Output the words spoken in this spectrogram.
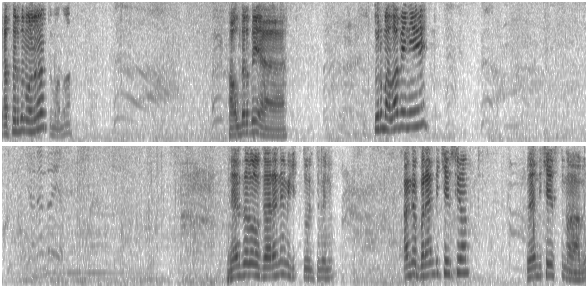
Yatırdım onu. Tuttum onu. Kaldırdı ya. Susturma la beni. Nerede lan o Garen'e mi gitti ulti benim? Kanka Brand'i kesiyorum. Brand'i kestim abi.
